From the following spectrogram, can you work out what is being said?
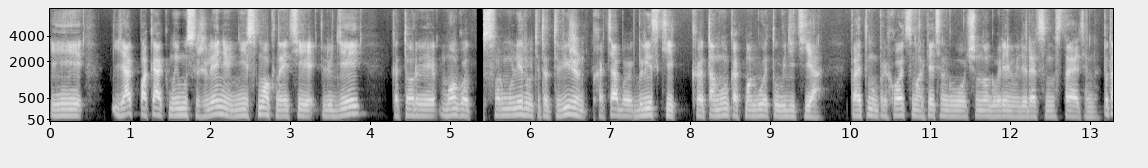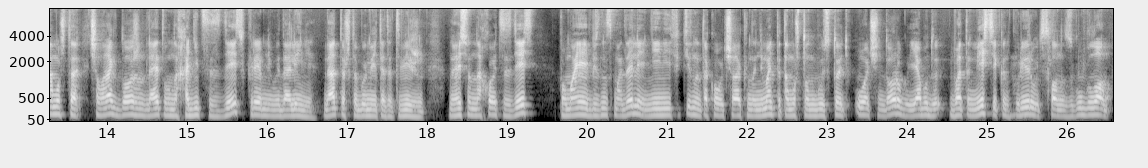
И я пока, к моему сожалению, не смог найти людей, которые могут сформулировать этот вижен хотя бы близкий к тому, как могу это увидеть я. Поэтому приходится маркетингу очень много времени уделять самостоятельно. Потому что человек должен для этого находиться здесь, в Кремниевой долине, да, то, чтобы иметь этот вижен. Но если он находится здесь, по моей бизнес-модели не неэффективно такого человека нанимать, потому что он будет стоить очень дорого. Я буду в этом месте конкурировать, словно, с Гуглом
